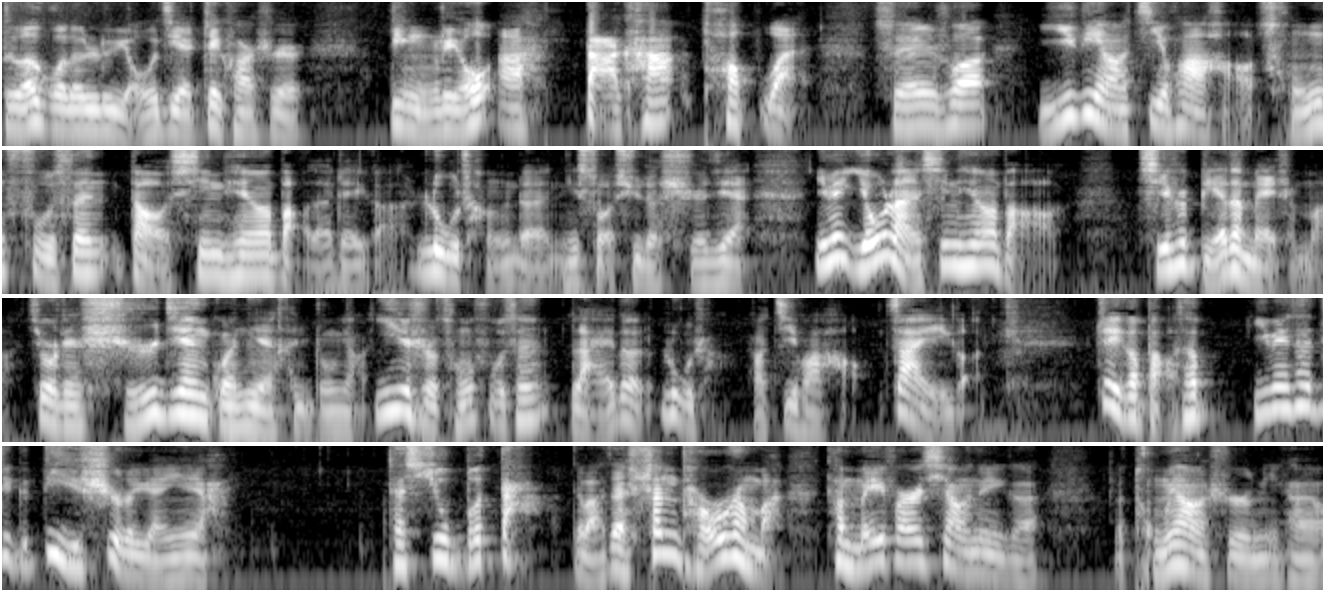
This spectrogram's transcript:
德国的旅游界这块是顶流啊，大咖 Top One。所以说，一定要计划好从富森到新天鹅堡的这个路程的你所需的时间，因为游览新天鹅堡其实别的没什么，就是这时间观念很重要。一是从富森来的路上要计划好，再一个，这个堡它因为它这个地势的原因啊，它修不大，对吧？在山头上吧，它没法像那个同样是你看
